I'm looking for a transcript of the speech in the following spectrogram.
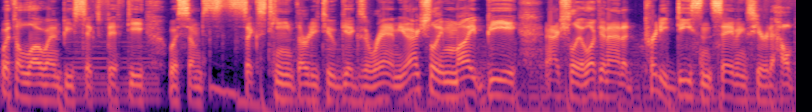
with a low end B650 with some 16, 32 gigs of RAM, you actually might be actually looking at a pretty decent savings here to help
